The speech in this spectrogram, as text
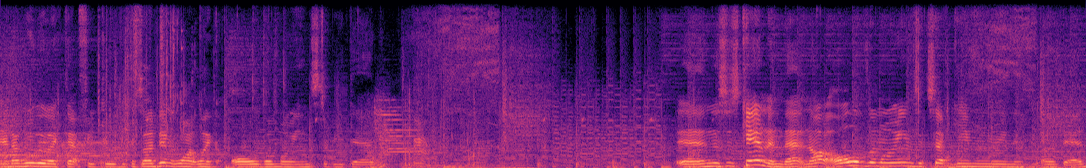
And I really like that feature because I didn't want like all the Marines to be dead. And this is canon that not all of the Marines except Gaming Marine is, are dead.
